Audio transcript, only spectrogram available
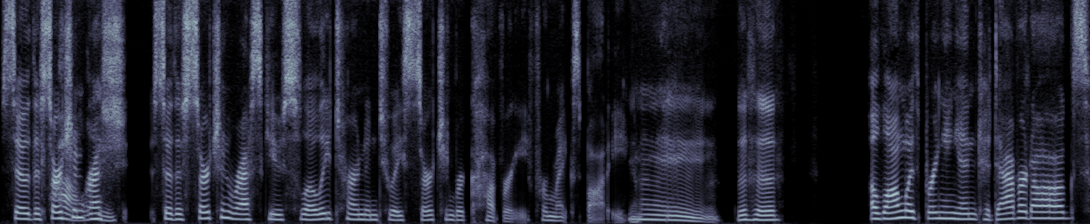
So the search and Golly. So the search and rescue slowly turned into a search and recovery for Mike's body. Mm. hmm Along with bringing in cadaver dogs,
